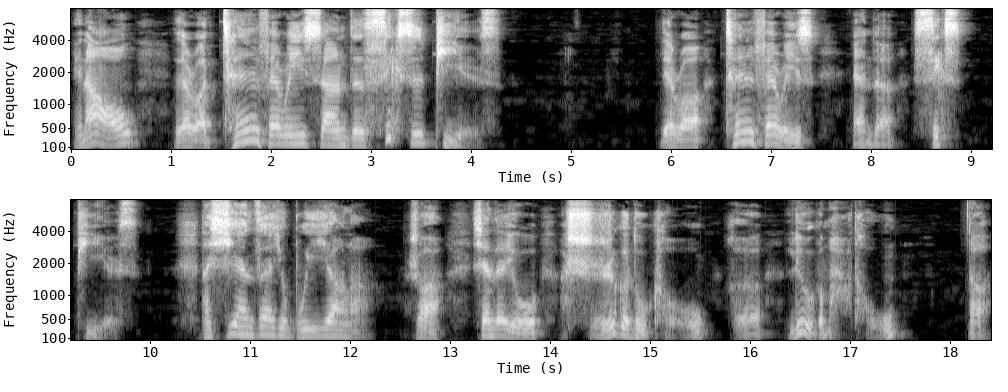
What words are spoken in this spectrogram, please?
And now there are ten ferries and six piers. There are ten ferries and six piers。 那现在就不一样了，是吧？现在有十个渡口和六个码头啊。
